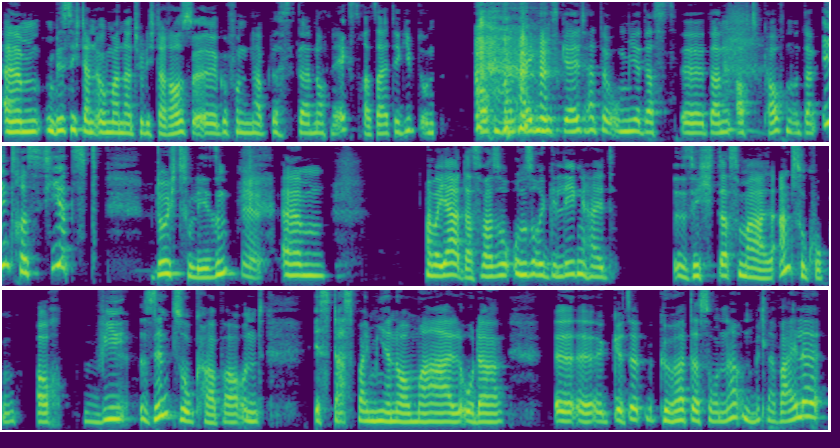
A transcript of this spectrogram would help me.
Ähm, bis ich dann irgendwann natürlich daraus äh, gefunden habe, dass es da noch eine Extra-Seite gibt und auch mein eigenes Geld hatte, um mir das äh, dann auch zu kaufen und dann interessiert's durchzulesen. Ja. Ähm, aber ja, das war so unsere Gelegenheit, sich das mal anzugucken. Auch wie sind so Körper und ist das bei mir normal oder äh, äh ge gehört das so, ne? Und mittlerweile,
